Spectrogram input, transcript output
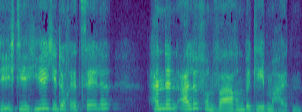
die ich dir hier jedoch erzähle, handeln alle von wahren Begebenheiten.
